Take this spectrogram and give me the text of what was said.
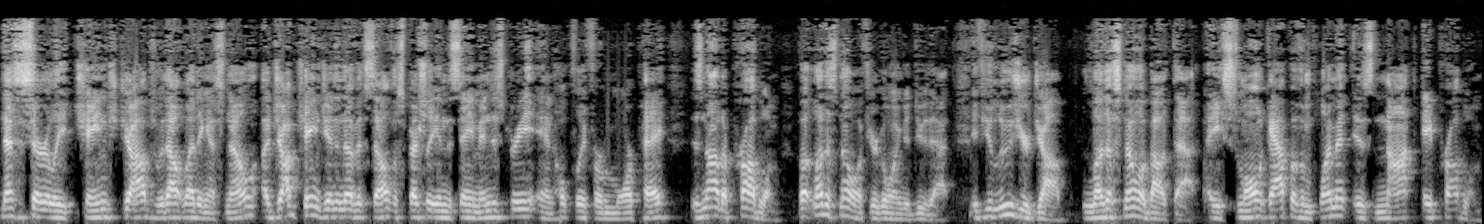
necessarily change jobs without letting us know. A job change in and of itself, especially in the same industry and hopefully for more pay, is not a problem. But let us know if you're going to do that. If you lose your job, let us know about that. A small gap of employment is not a problem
